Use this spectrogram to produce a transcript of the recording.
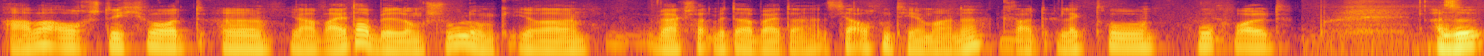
Aber auch Stichwort äh, ja, Weiterbildung, Schulung Ihrer Werkstattmitarbeiter ist ja auch ein Thema, ne? Gerade Elektro, Hochvolt. Also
